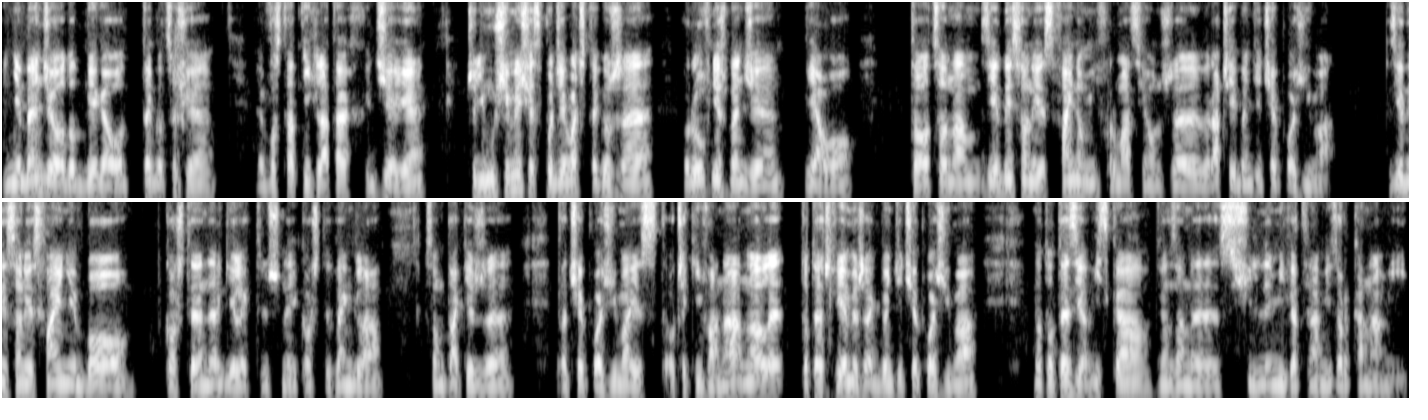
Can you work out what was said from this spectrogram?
nie będzie od odbiegał od tego, co się w ostatnich latach dzieje. Czyli musimy się spodziewać tego, że również będzie wiało, to, co nam z jednej strony jest fajną informacją, że raczej będzie ciepła zima. Z jednej strony jest fajnie, bo koszty energii elektrycznej, koszty węgla są takie, że ta ciepła zima jest oczekiwana, no ale to też wiemy, że jak będzie ciepła zima, no to te zjawiska związane z silnymi wiatrami, z orkanami,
